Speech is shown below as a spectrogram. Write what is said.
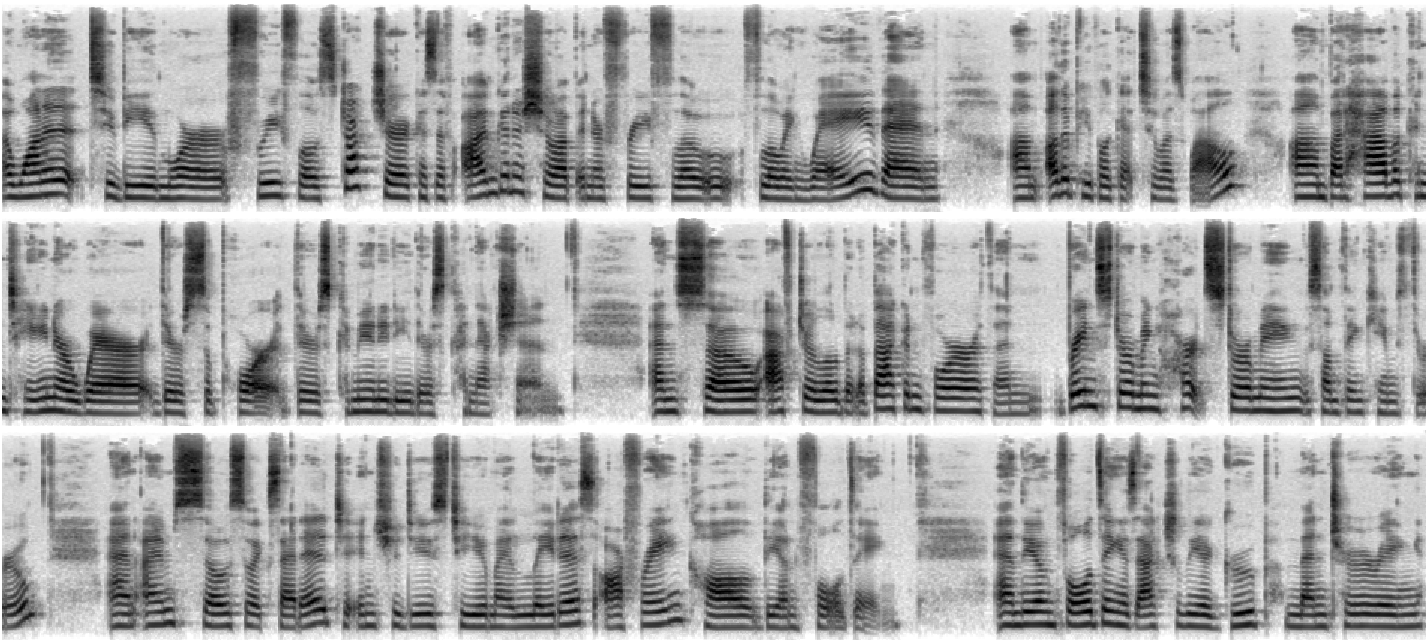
i wanted it to be more free flow structure because if i'm going to show up in a free flow flowing way then um, other people get to as well. Um, but have a container where there's support there's community there's connection. And so after a little bit of back and forth and brainstorming heart storming something came through. And i'm so so excited to introduce to you my latest offering called the unfolding and the unfolding is actually a group mentoring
